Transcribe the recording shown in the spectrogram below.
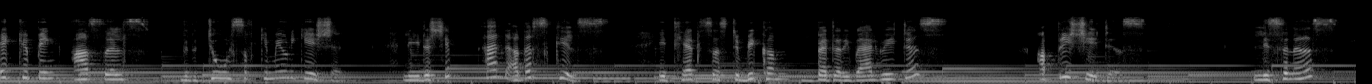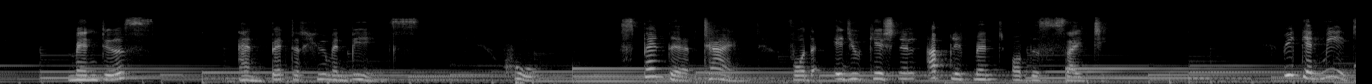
equipping ourselves with the tools of communication, leadership, and other skills, it helps us to become better evaluators, appreciators, listeners, mentors, and better human beings who spend their time for the educational upliftment of the society. We can meet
